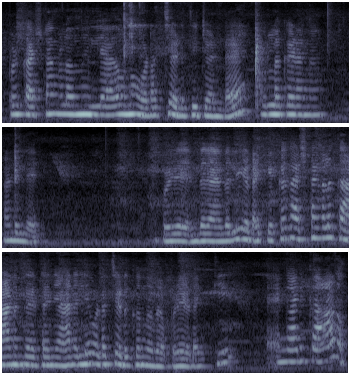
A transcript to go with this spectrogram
ഇപ്പോൾ കഷ്ണങ്ങളൊന്നും ഇല്ലാതെ ഒന്ന് ഉടച്ചെടുത്തിട്ടുണ്ട്. ഉരുളക്കിഴങ്ങ് കണ്ടില്ലേ? അപ്പോഴേ എന്തായാലും ഇടയ്ക്കൊക്കെ കഷ്ണങ്ങൾ കാണും കേട്ടോ. ഞാനല്ലേ ഉടച്ചെടുക്കുന്നത്. അപ്പോഴേ ഇടയ്ക്ക് എങ്ങാനും കാണും.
